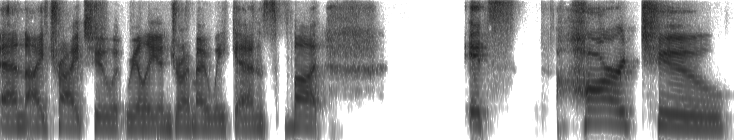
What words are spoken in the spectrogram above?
And I try to really enjoy my weekends. But it's hard to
